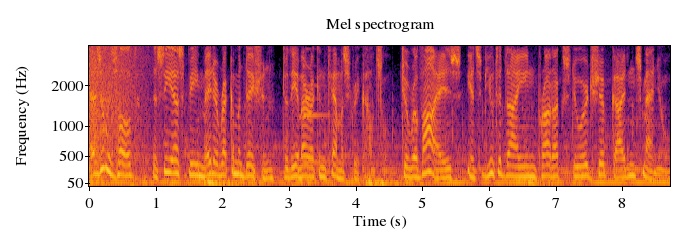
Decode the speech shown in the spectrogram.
As a result, the CSB made a recommendation to the American Chemistry Council to revise its butadiene product stewardship guidance manual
